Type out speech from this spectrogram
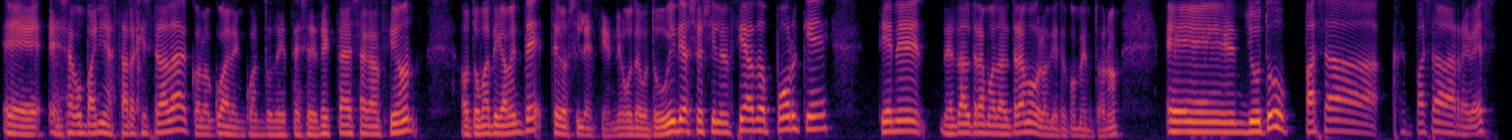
Eh, esa compañía está registrada, con lo cual en cuanto te, se detecta esa canción, automáticamente te lo silencian. Luego tengo tu vídeo ha sido silenciado porque tiene de tal tramo a tal tramo lo que te comento, ¿no? En YouTube pasa, pasa al revés.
